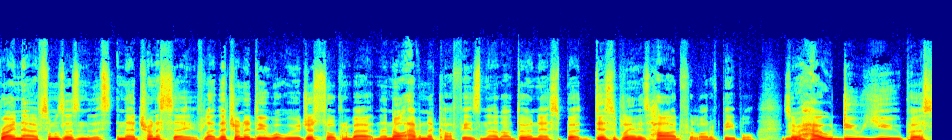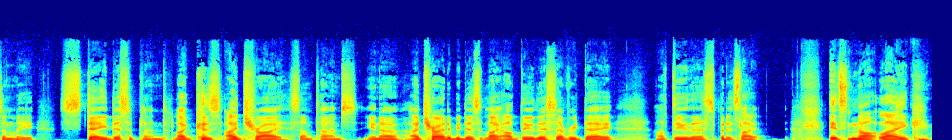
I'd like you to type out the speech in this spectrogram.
right now, if someone's listening to this and they're trying to save, like they're trying to do what we were just talking about and they're not having their coffees and they're not doing this, but discipline is hard for a lot of people. So Mm. how do you personally stay disciplined? Like cuz I try sometimes, you know. I try to be dis- like I'll do this every day. I'll do this, but it's like it's not like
